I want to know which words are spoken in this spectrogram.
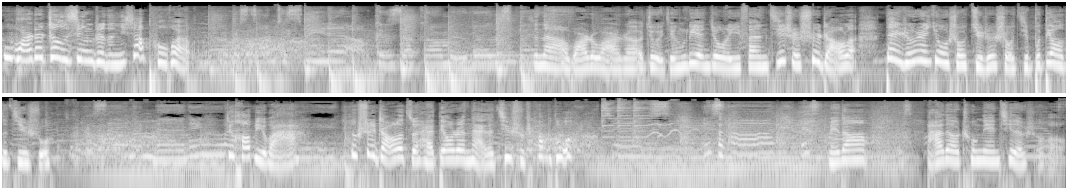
我玩的正兴致的，你吓破坏了。”现在啊，玩着玩着就已经练就了一番，即使睡着了，但仍然右手举着手机不掉的技术。就好比娃都睡着了，嘴还叼着奶的技术差不多。每当拔掉充电器的时候，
